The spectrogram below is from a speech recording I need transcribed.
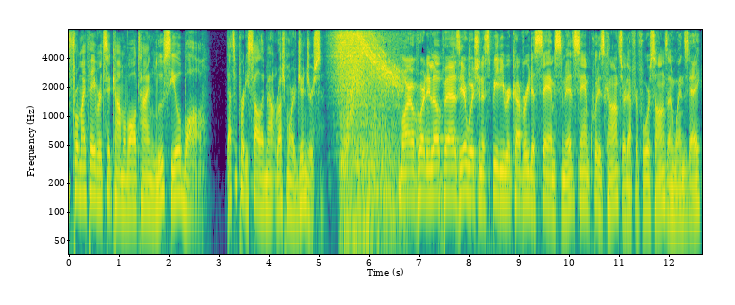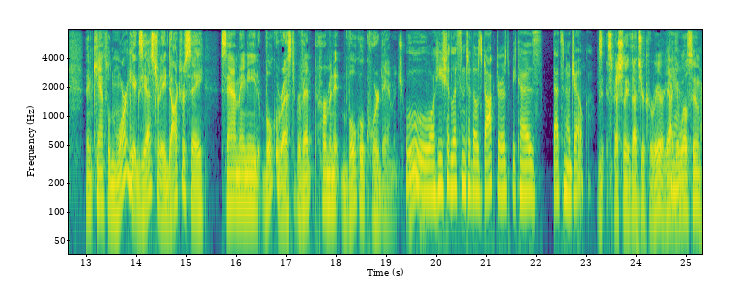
for my favorite sitcom of all time, Lucille Ball. That's a pretty solid Mount Rushmore of gingers. Mario Courtney Lopez here, wishing a speedy recovery to Sam Smith. Sam quit his concert after four songs on Wednesday, then canceled more gigs yesterday. Doctors say Sam may need vocal rest to prevent permanent vocal cord damage. Ooh, well, he should listen to those doctors because that's no joke. Especially if that's your career. Yeah, Yeah. get well soon.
